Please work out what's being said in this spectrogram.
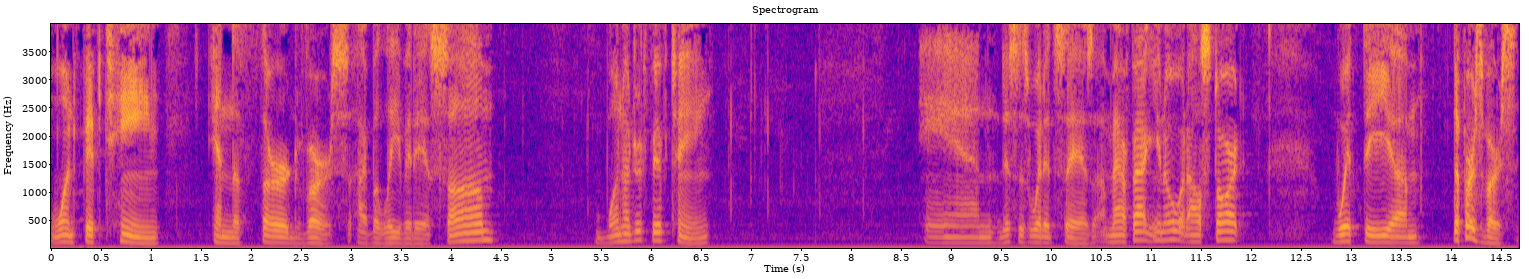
115 in the third verse. I believe it is Psalm 115. And this is what it says. matter of fact, you know what? I'll start with the um, the first verse.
